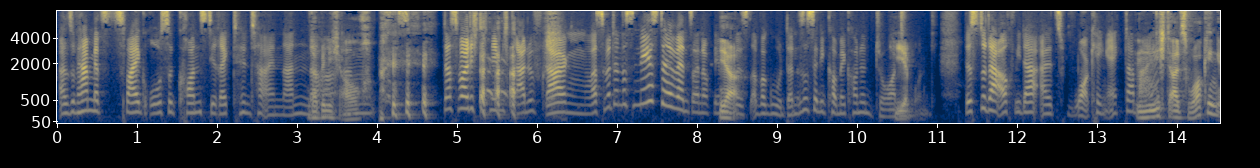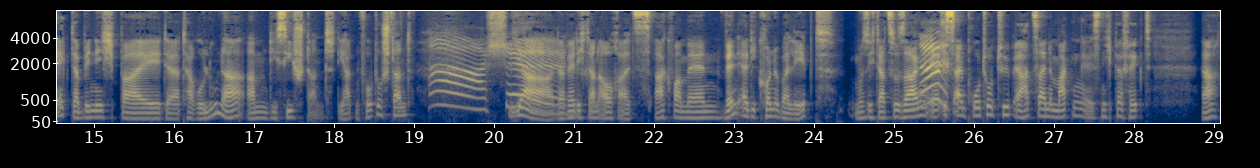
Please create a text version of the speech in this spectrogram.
Also wir haben jetzt zwei große Cons direkt hintereinander. Da bin ich auch. Das, das wollte ich dich nämlich gerade fragen. Was wird denn das nächste Event sein, auf dem ja. du bist? Aber gut, dann ist es ja die Comic-Con in Dortmund. Yep. Bist du da auch wieder als Walking Act dabei? Nicht als Walking Act, da bin ich bei der Taroluna am DC-Stand. Die hat einen Fotostand. Ah, schön. Ja, da werde ich dann auch als Aquaman, wenn er die Con überlebt, muss ich dazu sagen. Na. Er ist ein Prototyp, er hat seine Macken, er ist nicht perfekt. Ja,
